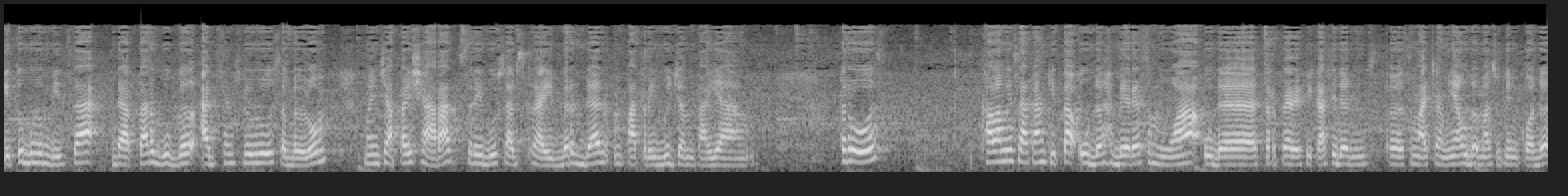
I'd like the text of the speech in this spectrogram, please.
itu belum bisa daftar Google AdSense dulu sebelum mencapai syarat 1000 subscriber dan 4000 jam tayang. Terus kalau misalkan kita udah beres semua, udah terverifikasi dan e, semacamnya, udah masukin kode,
